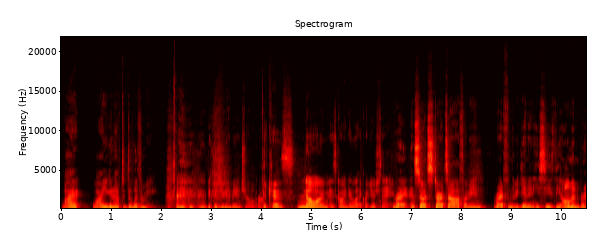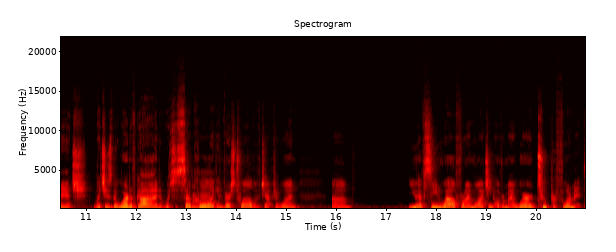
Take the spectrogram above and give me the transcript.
why why are you gonna have to deliver me? because you're gonna be in trouble, bro. Because no one is going to like what you're saying. Right. And so it starts off, I mean, right from the beginning, he sees the almond branch, which is the word of God, which is so cool. Like in verse 12 of chapter 1, um, you have seen well, for I'm watching over my word to perform it.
